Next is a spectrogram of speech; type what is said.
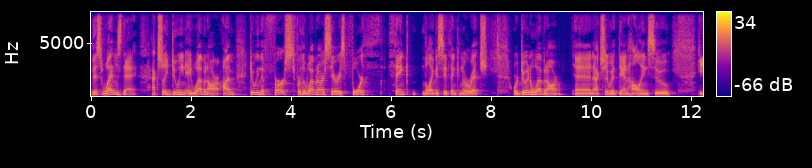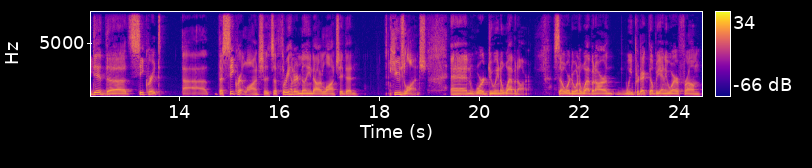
this Wednesday, actually doing a webinar. I'm doing the first for the webinar series fourth Think, the legacy of thinking rich. We're doing a webinar and actually with Dan Hollings, who he did the secret, uh, the secret launch. It's a $300 million launch they did. Huge launch. And we're doing a webinar. So we're doing a webinar. We predict there'll be anywhere from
